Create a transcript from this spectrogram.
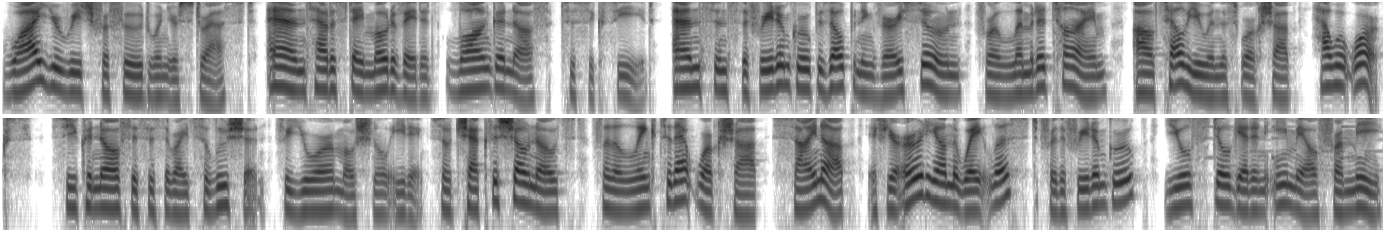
why you reach for food when you're stressed, and how to stay motivated long enough to succeed. And since the Freedom Group is opening very soon for a limited time, I'll tell you in this workshop how it works so you can know if this is the right solution for your emotional eating. So check the show notes for the link to that workshop. Sign up. If you're already on the wait list for the Freedom Group, you'll still get an email from me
